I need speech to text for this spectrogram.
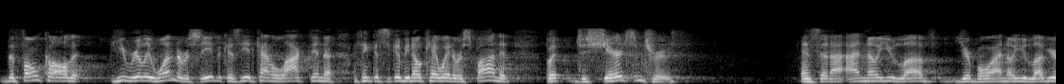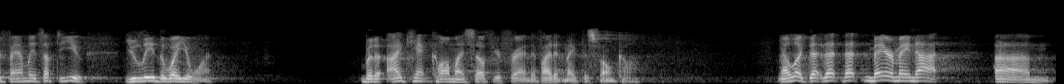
the phone call that he really wanted to receive because he had kind of locked into, I think this is going to be an okay way to respond it, but just shared some truth and said, I, I know you love your boy. I know you love your family. It's up to you. You lead the way you want. But I can't call myself your friend if I didn't make this phone call. Now, look, that, that, that may or may not um,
